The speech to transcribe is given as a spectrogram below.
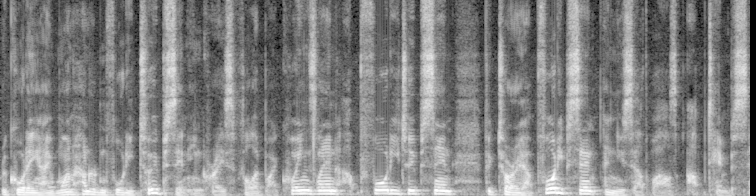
recording a 142% increase, followed by Queensland up 42%, Victoria up 40%, and New South Wales up 10%.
